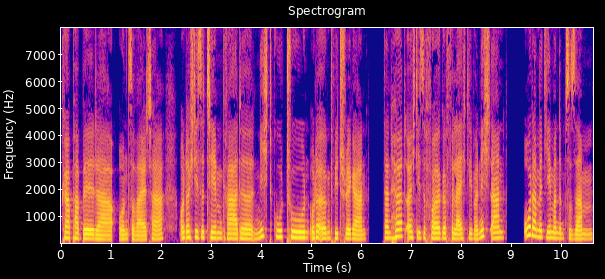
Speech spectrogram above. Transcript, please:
Körperbilder und so weiter und euch diese Themen gerade nicht gut tun oder irgendwie triggern, dann hört euch diese Folge vielleicht lieber nicht an oder mit jemandem zusammen,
